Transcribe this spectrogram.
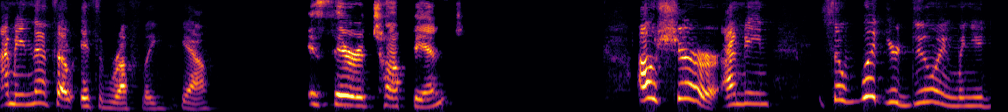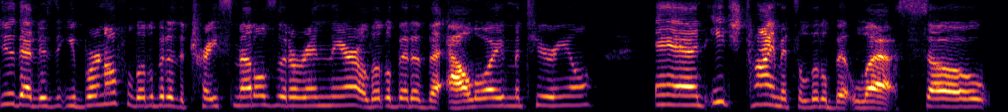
I mean, that's a, it's roughly, yeah. Is there a top end? Oh, sure. I mean, so what you're doing when you do that is that you burn off a little bit of the trace metals that are in there, a little bit of the alloy material, and each time it's a little bit less. So,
